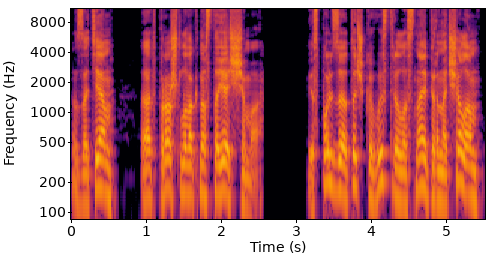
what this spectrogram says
затем от прошлого к настоящему. Используя точку выстрела снайпер началом,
